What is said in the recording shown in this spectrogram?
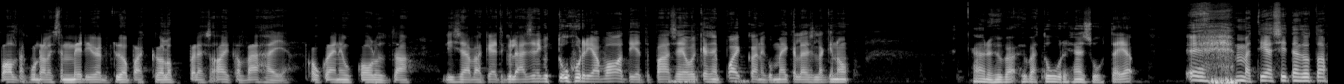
valtakunnallisten medioiden työpaikkoja on loppupeleissä aika vähän ja koko ajan niin koulutetaan lisää väkeä. Että kyllähän se niin tuuria vaatii, että pääsee oikeaan paikkaan, niin kuin meikäläisilläkin on käynyt hyvä, hyvä tuuri sen suhteen. Ja eh, mä tiedän sitten tota,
